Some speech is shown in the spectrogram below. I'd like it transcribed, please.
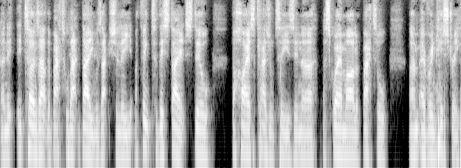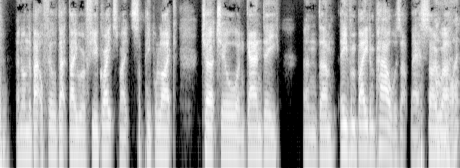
And it, it turns out the battle that day was actually, I think to this day, it's still the highest casualties in a, a square mile of battle um, ever in history. And on the battlefield that day were a few greats, mates. So people like Churchill and Gandhi, and um, even Baden Powell was up there. So Oh, uh, right.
